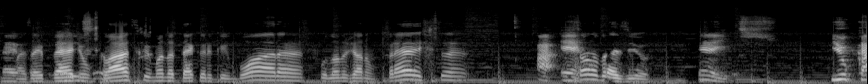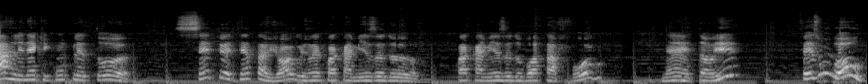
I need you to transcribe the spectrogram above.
né? Mas aí perde É um clássico e manda técnico embora, fulano já não presta. Ah, é. Só no Brasil. É isso. E o Carly, né, que completou 180 jogos, né, com a camisa do com a camisa do Botafogo, né? Então, e fez um gol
